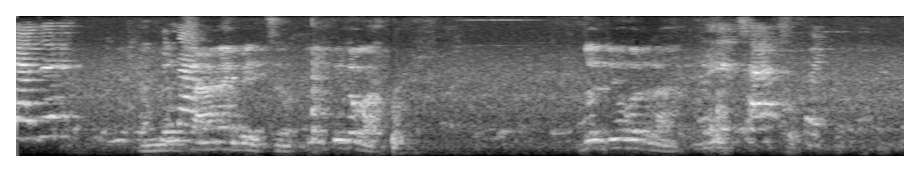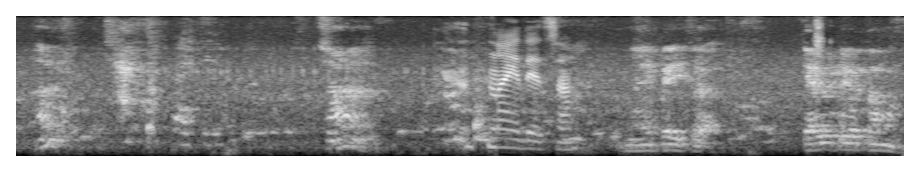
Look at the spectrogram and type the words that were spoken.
अजून. थंड छान आहे प्यायचं. दूध पितो का? दूध देऊ का तुला? मला छान पाहिजे. हा? छान पाहिजे. छान नाही द्यायचा. नाही प्यायचा. त्यावेळी ठेवता मग?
